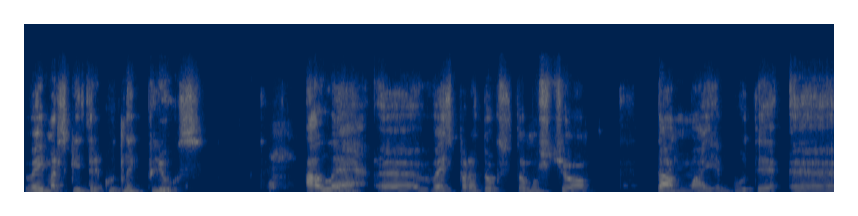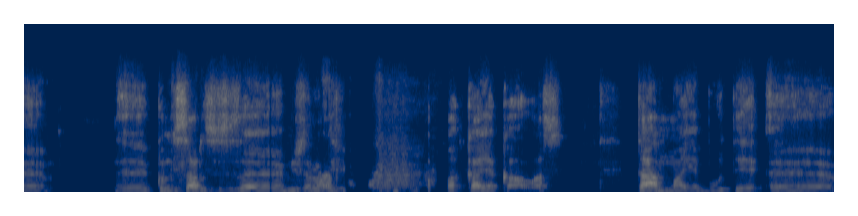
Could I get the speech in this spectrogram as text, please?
Веймарський трикутник плюс. Але е, весь парадокс в тому, що там має бути е, е, комісар з, з міжнародних Кая Калас. Там має бути е,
